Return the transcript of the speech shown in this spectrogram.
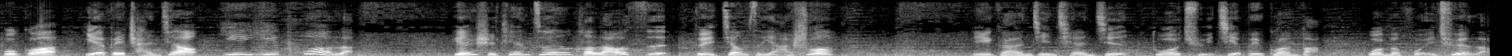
不过也被阐教一一破了。元始天尊和老子对姜子牙说。你赶紧前进夺取界碑关吧，我们回去了。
